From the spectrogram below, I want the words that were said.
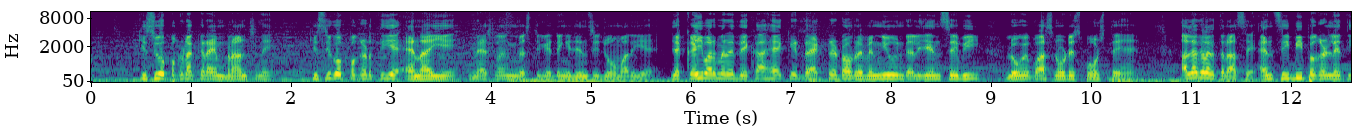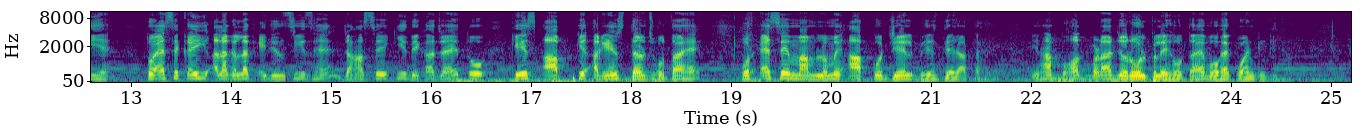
किसी को पकड़ा क्राइम ब्रांच ने, किसी को पकड़ती है एनआईए नेशनल इन्वेस्टिगेटिंग एजेंसी जो हमारी है। या कई बार मैंने देखा है कि डायरेक्टरेट ऑफ़ रेवेन्यू इंटेलिजेंस से भी लोगों के पास नोटिस पहुँचते हैं। अलग अलग तरह से एनसीबी पकड़ लेती है। तो ऐसे कई अलग अलग एजेंसीज हैं जहाँ से कि देखा जाए तो केस आपके अगेंस्ट दर्ज होता है और ऐसे मामलों में आपको जेल भेज दिया जाता है। यहाँ बहुत बड़ा जो रोल प्ले होता है वो है क्वांटिटी का।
